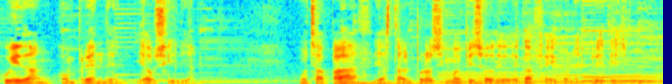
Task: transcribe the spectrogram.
cuidan, comprenden y auxilian. Mucha paz y hasta el próximo episodio de Café con Espiritismo.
